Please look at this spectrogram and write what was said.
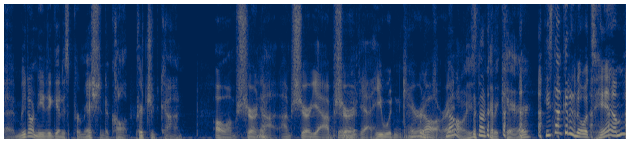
uh, we don't need to get his permission to call it Pritchard PritchardCon. Oh, I'm sure yeah. not. I'm sure. Yeah, I'm sure. Yeah, he wouldn't care at all, right? No, he's not going to care. he's not going to know it's him.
